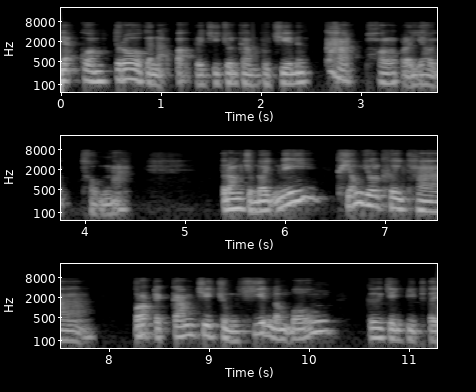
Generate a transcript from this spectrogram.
អ្នកគ្រប់គ្រងគណៈបកប្រជាជនកម្ពុជានឹងខាត់ផលប្រយោជន៍ធំណាស់ត្រង់ចំណុចនេះខ្ញុំយល់ឃើញថា ប្រតិកម្មជាជំហានដំបូងគឺចេញពីផ្ទៃ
